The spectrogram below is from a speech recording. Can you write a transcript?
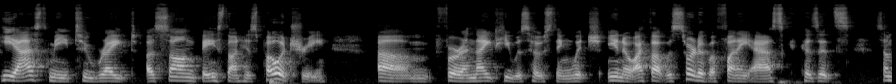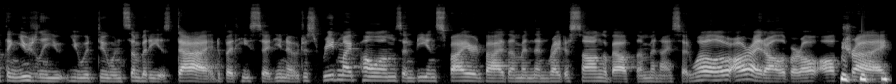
He asked me to write a song based on his poetry um, for a night he was hosting, which you know I thought was sort of a funny ask because it's something usually you, you would do when somebody has died. But he said, you know, just read my poems and be inspired by them, and then write a song about them. And I said, well, all right, Oliver, I'll, I'll try.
